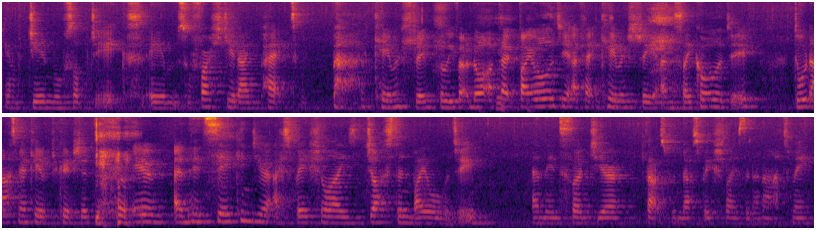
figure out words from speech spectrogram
kind of general subjects. Um, so first year I picked chemistry, believe it or not. I picked biology, I picked chemistry and psychology. Don't ask me a chemistry question. um, and then second year I specialised just in biology. And then third year, that's when I specialised in anatomy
